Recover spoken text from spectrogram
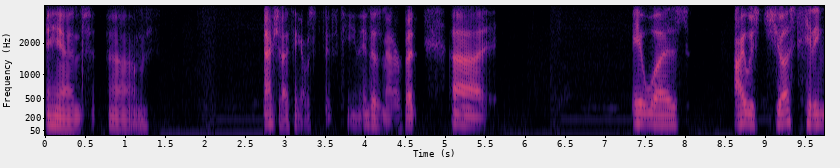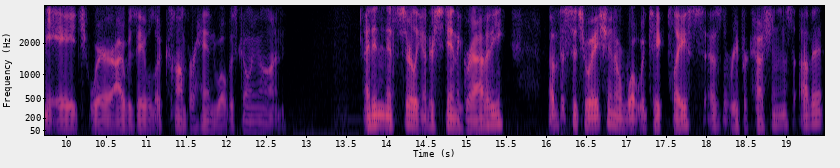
and um, actually I think I was 15. It doesn't matter, but uh, it was I was just hitting the age where I was able to comprehend what was going on. I didn't necessarily understand the gravity of the situation or what would take place as the repercussions of it.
